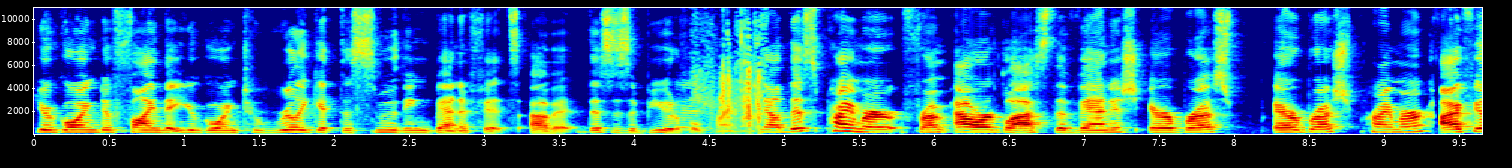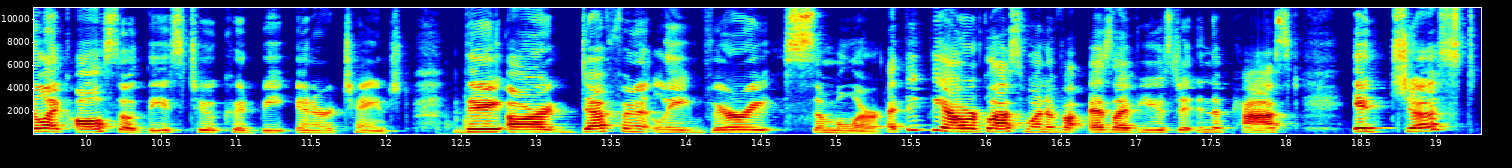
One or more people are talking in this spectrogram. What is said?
you're going to find that you're going to really get the smoothing benefits of it. This is a beautiful primer. Now this primer from Hourglass, the Vanish Airbrush airbrush primer. I feel like also these two could be interchanged. They are definitely very similar. I think the Hourglass one, of, as I've used it in the past, it just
